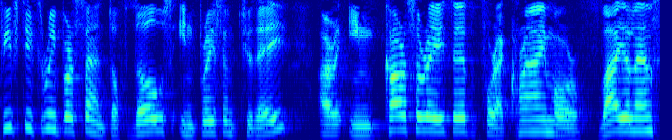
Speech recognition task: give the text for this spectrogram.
53% of those in prison today are incarcerated for a crime or violence,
